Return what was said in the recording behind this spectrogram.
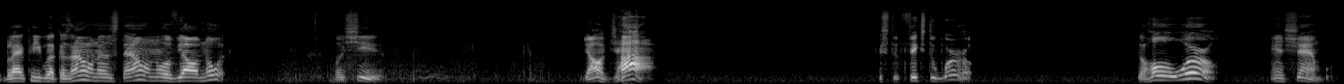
Black people, because I don't understand, I don't know if y'all know it. But shit. Y'all job is to fix the world. The whole world in shambles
